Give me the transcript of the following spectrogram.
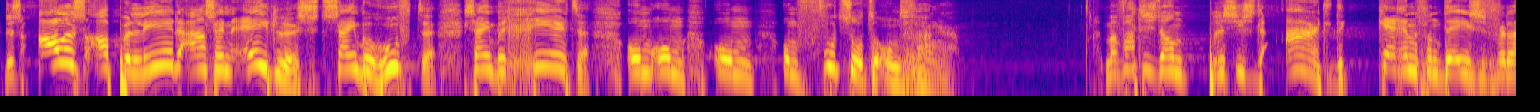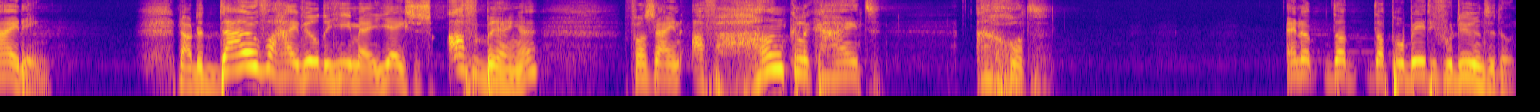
Dus alles appelleerde aan zijn eetlust, zijn behoefte, zijn begeerte om, om, om, om voedsel te ontvangen. Maar wat is dan precies de aard, de kern van deze verleiding? Nou, de duivel, hij wilde hiermee Jezus afbrengen van zijn afhankelijkheid aan God. En dat, dat, dat probeert hij voortdurend te doen.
